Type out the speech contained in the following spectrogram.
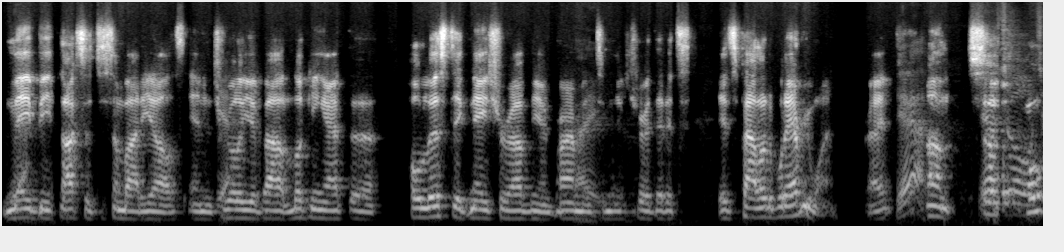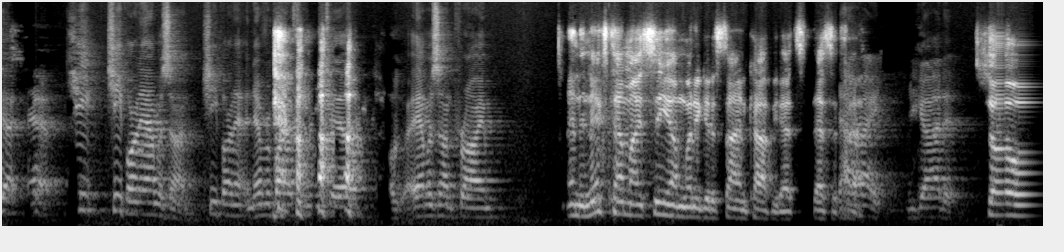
may be toxic to somebody else. And it's yeah. really about looking at the holistic nature of the environment right. to make sure that it's it's palatable to everyone, right? Yeah. Um, so, yeah, so yeah, cheap, cheap on Amazon. Cheap on never buy it from retail. Amazon Prime. And the next time I see you, I'm going to get a signed copy. That's that's a fact. All right, you got it. So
